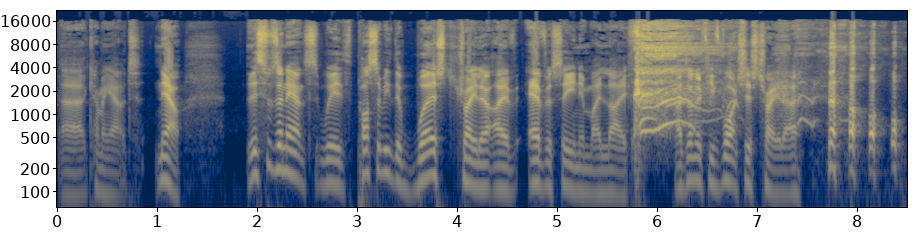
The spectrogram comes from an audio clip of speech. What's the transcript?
uh, coming out. Now, this was announced with possibly the worst trailer I've ever seen in my life. I don't know if you've watched this trailer, what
